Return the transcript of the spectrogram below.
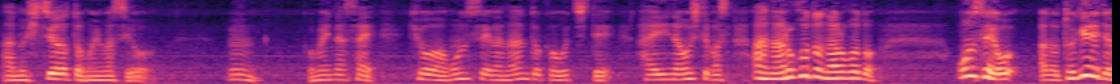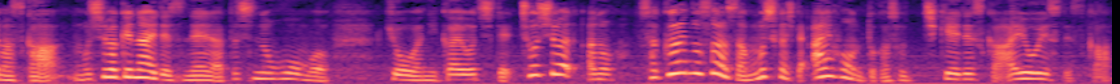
あの、必要だと思いますよ。うん。ごめんなさい。今日は音声が何度か落ちて入り直してます。あ、なるほど、なるほど。音声を、あの、途切れてますか？申し訳ないですね。私の方も今日は2回落ちて。調子は、あの、桜の空さんもしかして iPhone とかそっち系ですか ?iOS ですか？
